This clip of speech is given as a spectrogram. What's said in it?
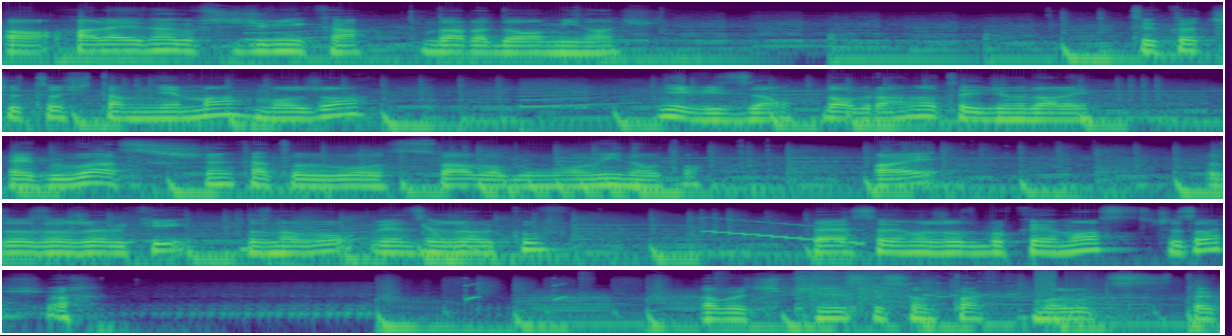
O, ale jednego przeciwnika da radę ominąć. Tylko czy coś tam nie ma? Może? Nie widzę. Dobra, no to idziemy dalej. Jakby była skrzynka, to by było słabo, bym ominął to. Oj. Co to za żelki? Znowu więcej żelków. To ja sobie może odblokuję most, czy coś? Dobra, ci przeciwnicy są tak malutcy, tak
